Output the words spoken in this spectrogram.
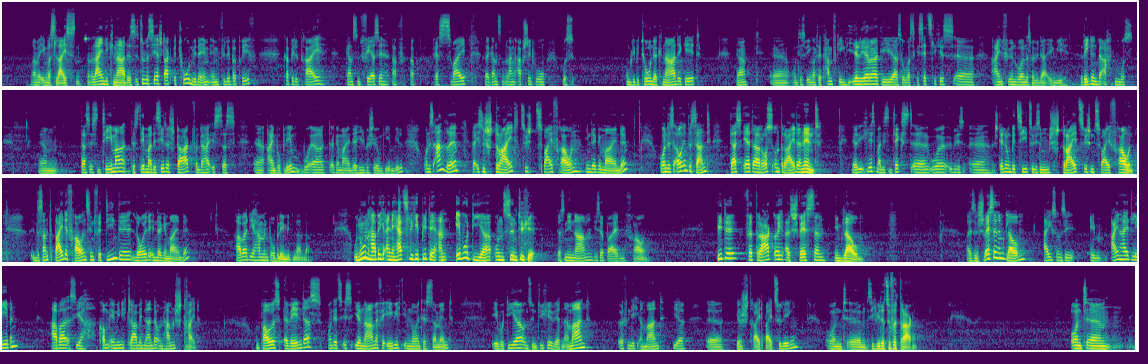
weil wir irgendwas leisten, sondern allein die Gnade. Es tut es sehr stark betonen, wieder im, im Philipperbrief, Kapitel 3, die ganzen Verse ab, ab Vers 2, der ganzen langen Abschnitt, wo, wo es um die Betonung der Gnade geht. Ja, äh, und deswegen auch der Kampf gegen die Irrlehrer, die ja so etwas Gesetzliches äh, einführen wollen, dass man wieder irgendwie Regeln beachten muss. Ähm, das ist ein Thema, das thematisiert er stark, von daher ist das äh, ein Problem, wo er der Gemeinde Hilfestellung geben will. Und das andere, da ist ein Streit zwischen zwei Frauen in der Gemeinde. Und es ist auch interessant, dass er da Ross und Reiter nennt. Ich lese mal diesen Text, äh, wo er über die äh, Stellung bezieht zu diesem Streit zwischen zwei Frauen. Interessant, beide Frauen sind verdiente Leute in der Gemeinde, aber die haben ein Problem miteinander. Und nun habe ich eine herzliche Bitte an Evodia und Syntyche. Das sind die Namen dieser beiden Frauen. Bitte vertragt euch als Schwestern im Glauben. Also Schwestern im Glauben, eigentlich sollen sie in Einheit leben, aber sie kommen irgendwie nicht klar miteinander und haben Streit. Und Paulus erwähnt das und jetzt ist ihr Name verewigt im Neuen Testament. Evodia und Syntyche werden ermahnt, öffentlich ermahnt, hier äh, ihren Streit beizulegen und äh, sich wieder zu vertragen. Und ähm,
